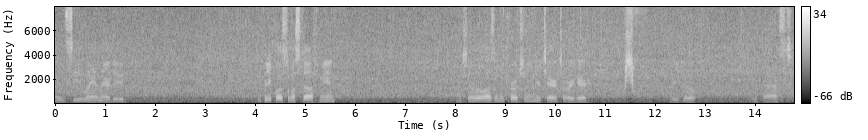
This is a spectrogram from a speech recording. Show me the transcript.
I didn't see you laying there, dude. You're pretty close to my stuff, man. Actually, I realize I'm encroaching on your territory here. There you go. Pretty fast.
